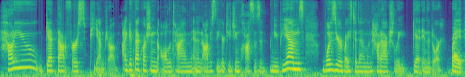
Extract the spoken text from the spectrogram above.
how do you get that first PM job? I get that question all the time, and obviously you're teaching classes of new PMs. What is your advice to them on how to actually get in the door? Right.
